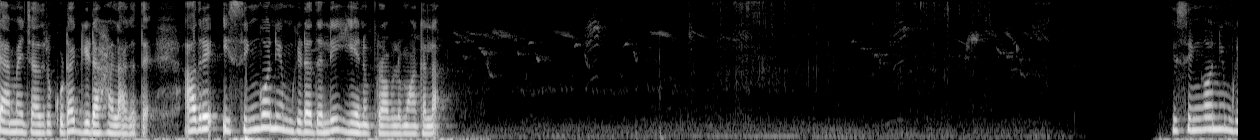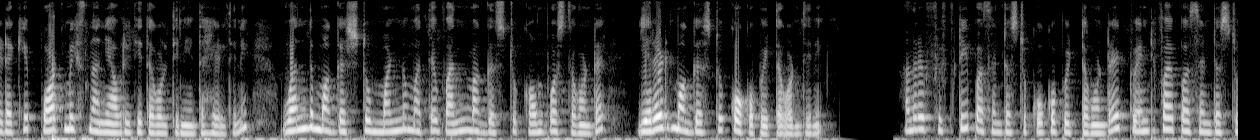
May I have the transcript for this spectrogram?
ಡ್ಯಾಮೇಜ್ ಆದರೂ ಕೂಡ ಗಿಡ ಹಾಳಾಗುತ್ತೆ. ಆದರೆ ಈ ಸಿಂಗೋನಿಯಂ ಗಿಡದಲ್ಲಿ ಏನು ಪ್ರಾಬ್ಲಮ್ ಆಗಲ್ಲ. ಈ ಸಿಂಗೋನಿಯಂ ಗಿಡಕ್ಕೆ ಪಾಟ್ ಮಿಕ್ಸ್ ನಾನು ಯಾವ ರೀತಿ ತಗೊಳ್ತೀನಿ ಅಂತ ಹೇಳ್ತೀನಿ. ಒಂದು ಮಗ್ಗಷ್ಟು ಮಣ್ಣು ಮತ್ತು ಒಂದು ಮಗ್ಗಷ್ಟು ಕಾಂಪೋಸ್ಟ್ ತೊಗೊಂಡ್ರೆ ಎರಡು ಮಗ್ಗಷ್ಟು ಕೋಕೋಪೀಟ್ ತೊಗೊಳ್ತೀನಿ ಅಂದರೆ ಫಿಫ್ಟಿ ಪರ್ಸೆಂಟಷ್ಟು ಕೋಕೋಪಿಟ್ ತೊಗೊಂಡ್ರೆ ಟ್ವೆಂಟಿ ಫೈವ್ ಪರ್ಸೆಂಟಷ್ಟು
